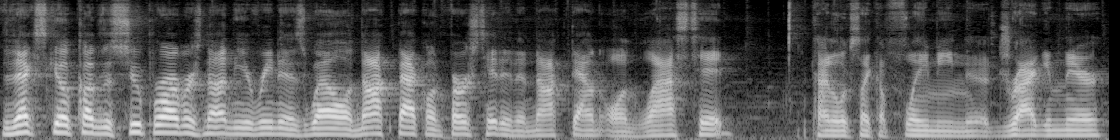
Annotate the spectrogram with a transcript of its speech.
The next skill comes with super armor, is not in the arena as well. A knockback on first hit and a knockdown on last hit. Kind of looks like a flaming uh, dragon there.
